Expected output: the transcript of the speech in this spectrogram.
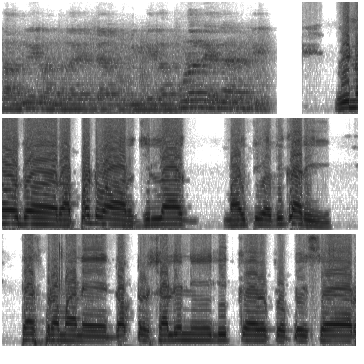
सार्वजनिक ग्रंथालयाच्या भूमिकेला पुढे नेण्यासाठी विनोद रापटवार जिल्हा माहिती अधिकारी त्याचप्रमाणे डॉक्टर शालिनी लिटकर प्रोफेसर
